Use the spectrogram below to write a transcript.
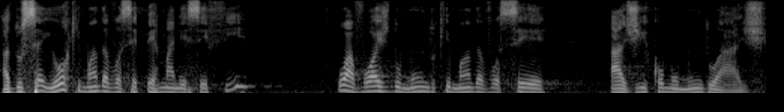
A do Senhor que manda você permanecer firme? Ou a voz do mundo que manda você agir como o mundo age?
